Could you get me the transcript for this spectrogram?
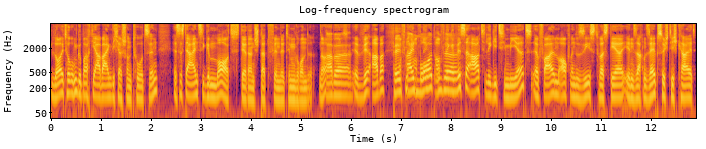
Leute umgebracht, die aber eigentlich ja schon tot sind. Es ist der einzige Mord, der dann stattfindet im Grunde. Ne? Aber, Und, äh, aber fällt auf, ein auf Mord eine, auf eine gewisse Art legitimiert, äh, vor allem auch wenn du siehst, was der in Sachen Selbstsüchtigkeit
